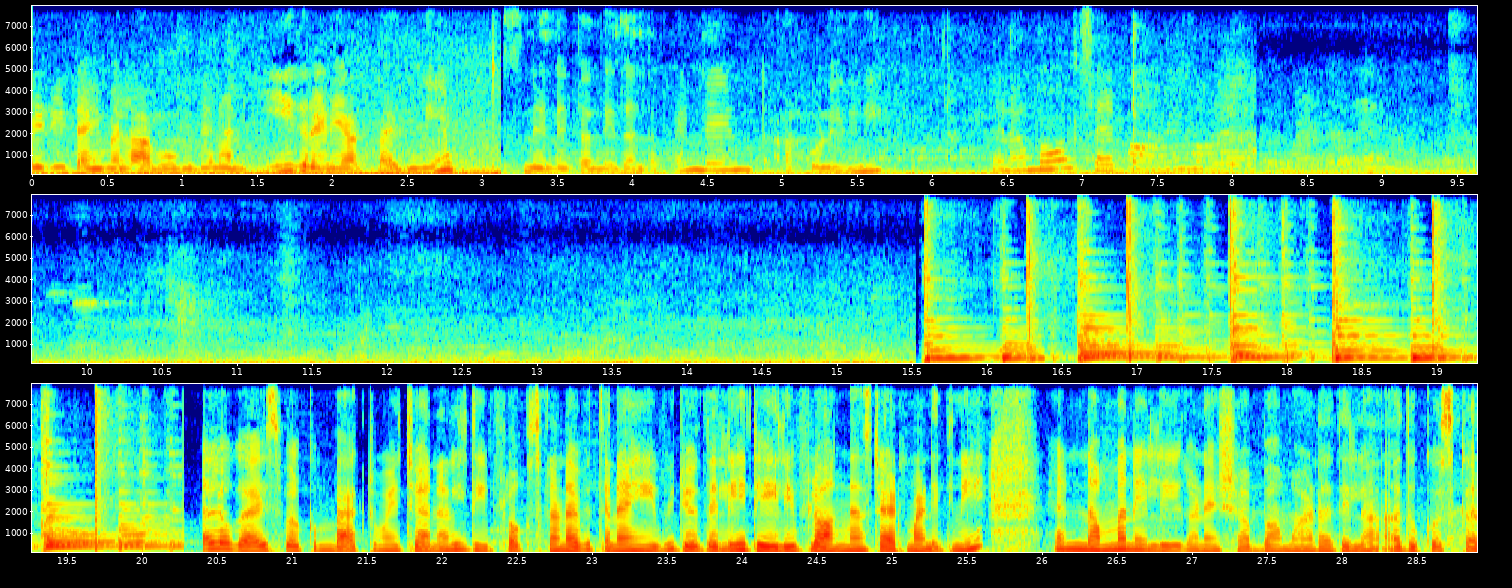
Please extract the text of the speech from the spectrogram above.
ಆಲ್ರೆಡಿ ಟೈಮ್ ಎಲ್ಲ ಆಗೋಗಿದೆ. ನಾನು ಈಗ ರೆಡಿ ಆಗ್ತಾ ಇದ್ದೀನಿ. ನೆನ್ನೆ ತಂದಿದ್ದಂಥ ಪೆಂಡೆಂಟ್ ಹಾಕ್ಕೊಂಡಿದ್ದೀನಿ all set hello guys welcome back to my channel the vlogs ಕಂಡಾವತ್ತಿನ ಈ ವಿಡಿಯೋದಲ್ಲಿ ಡೈಲಿ ವ್ಲಾಗ್ನ ಸ್ಟಾರ್ಟ್ ಮಾಡಿದ್ದೀನಿ. ಆ್ಯಂಡ್ ನಮ್ಮ ಮನೆಯಲ್ಲಿ ಗಣೇಶ ಹಬ್ಬ ಮಾಡೋದಿಲ್ಲ. ಅದಕ್ಕೋಸ್ಕರ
